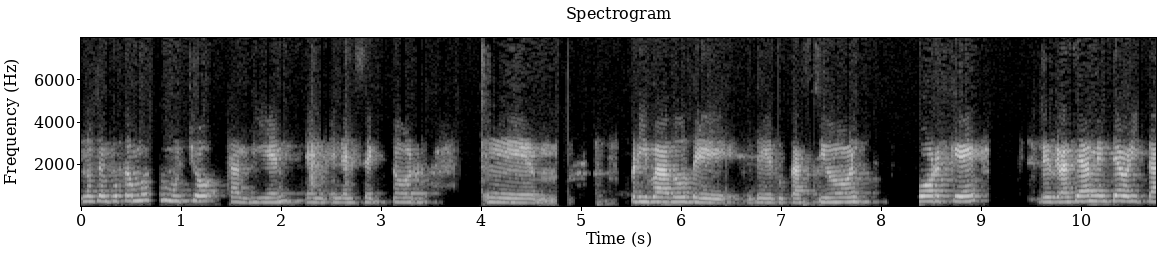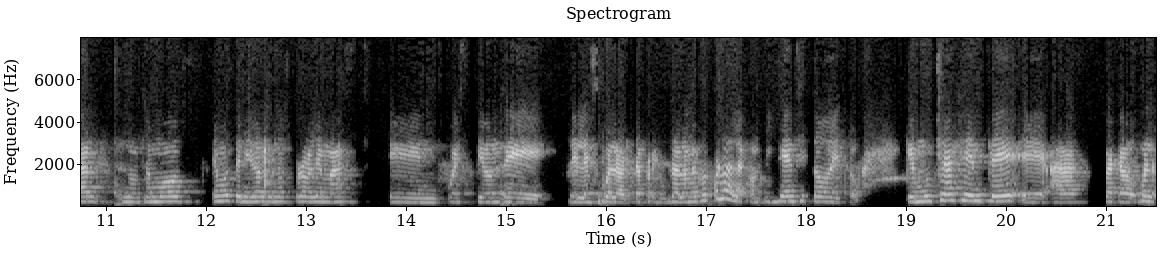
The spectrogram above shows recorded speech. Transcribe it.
enfocamos mucho también en, el sector eh, privado de, educación, porque desgraciadamente ahorita nos hemos, hemos tenido algunos problemas en cuestión de, la escuela ahorita, por ejemplo, a lo mejor por la contingencia y todo eso, que mucha gente eh, ha sacado, bueno,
